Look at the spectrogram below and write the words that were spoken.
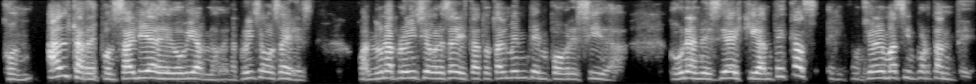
con altas responsabilidades de gobierno de la provincia de Buenos Aires, cuando una provincia de Buenos Aires está totalmente empobrecida, con unas necesidades gigantescas, el funcionario más importante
